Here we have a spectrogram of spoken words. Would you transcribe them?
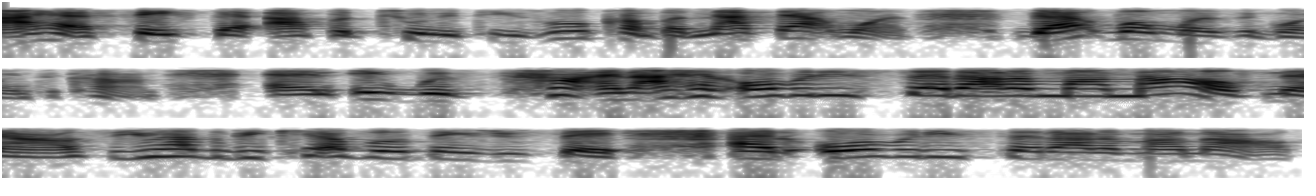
I have faith that opportunities will come, but not that one. That one wasn't going to come. And it was time and I had already said out of my mouth now. So you have to be careful of things you say. I had already said out of my mouth.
